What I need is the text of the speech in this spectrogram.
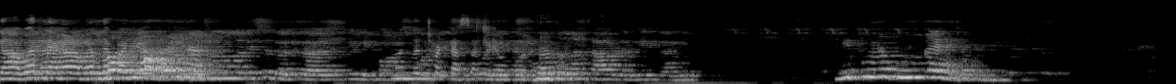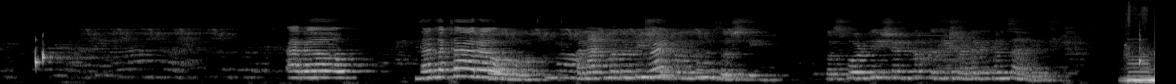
घाबरल्या घाबरल्या छोटासा व्हिडिओ मी पूर्ण गुंग आहे अरव झालं का अरव पण आतमधून T shirt sport T shirt फक्त घेतला तरी पण चालेल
